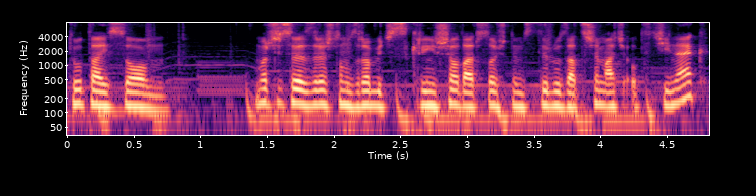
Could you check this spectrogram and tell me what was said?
Tutaj są. Możecie sobie zresztą zrobić screenshota czy coś w tym stylu, zatrzymać odcinek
